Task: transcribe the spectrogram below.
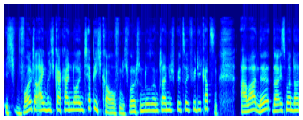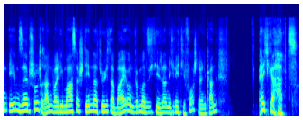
ich wollte eigentlich gar keinen neuen Teppich kaufen. Ich wollte nur so ein kleines Spielzeug für die Katzen. Aber, ne, da ist man dann eben selbst schuld dran, weil die Maße stehen natürlich dabei. Und wenn man sich die dann nicht richtig vorstellen kann, Pech gehabt.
